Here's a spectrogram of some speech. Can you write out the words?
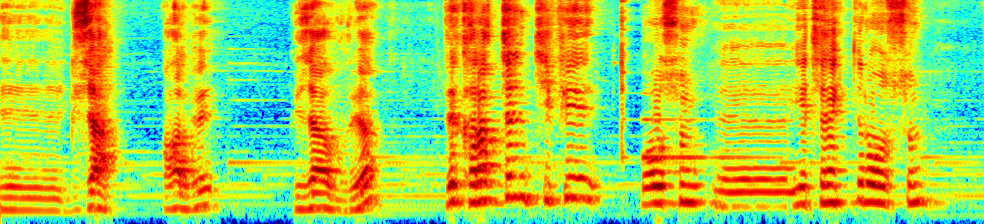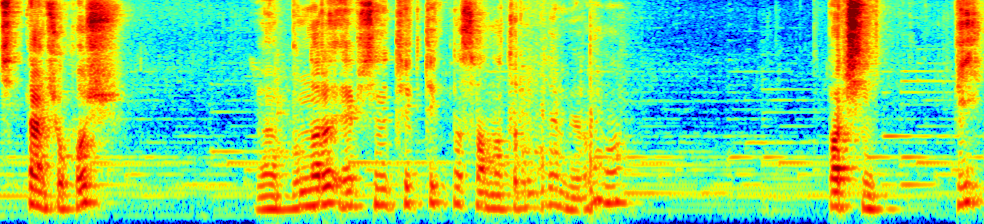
Ee, güzel. Harbi güzel vuruyor. Ve karakterin tipi olsun, e, yetenekleri olsun cidden çok hoş. Yani bunları hepsini tek tek nasıl anlatırım bilemiyorum ama. Bak şimdi bir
